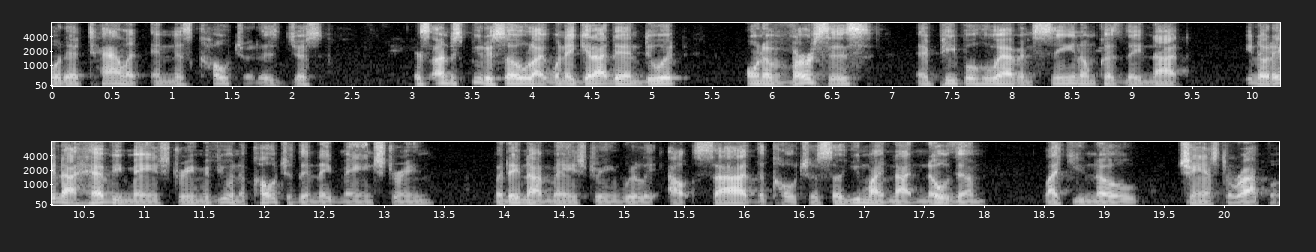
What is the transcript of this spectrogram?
for their talent in this culture. There's just it's undisputed. So like when they get out there and do it on a versus and people who haven't seen them because they not, you know, they not heavy mainstream. If you're in the culture, then they mainstream, but they not mainstream really outside the culture. So you might not know them like you know Chance the Rapper.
